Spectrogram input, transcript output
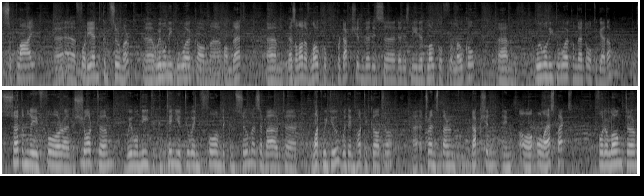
supply for the end consumer. we will need to work on, on that. Um, there's a lot of local production that is, uh, that is needed, local for local. Um, we will need to work on that all together. Certainly for uh, the short term, we will need to continue to inform the consumers about uh, what we do within horticulture, uh, a transparent production in all, all aspects. For the long term,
